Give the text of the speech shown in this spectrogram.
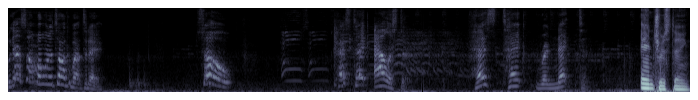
we got something I want to talk about today. So, Hextech Alistar, Hextech Renekton. Interesting.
